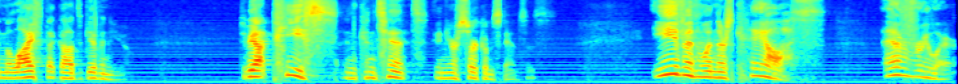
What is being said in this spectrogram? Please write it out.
in the life that God's given you, to be at peace and content in your circumstances, even when there's chaos everywhere.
